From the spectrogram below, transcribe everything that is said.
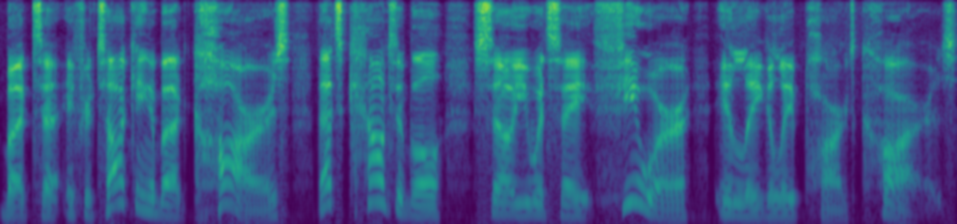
But uh, if you're talking about cars, that's countable, so you would say fewer illegally parked cars.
